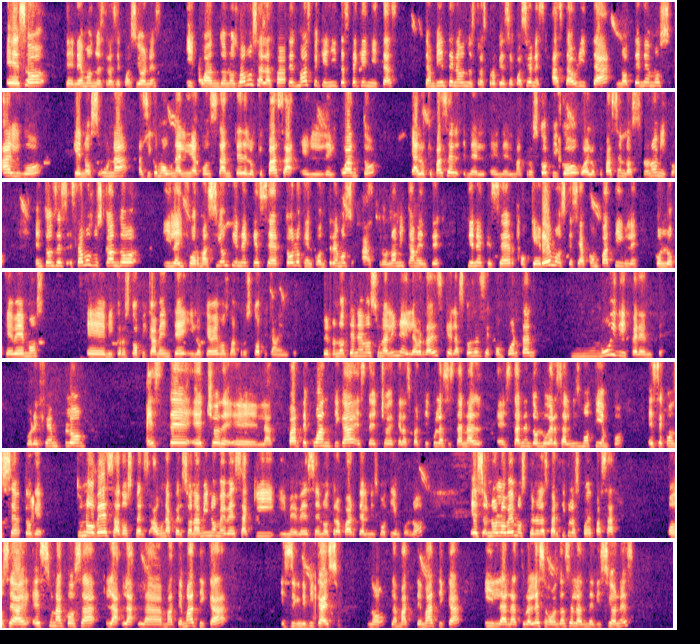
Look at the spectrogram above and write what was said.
eso tenemos nuestras ecuaciones. Y cuando nos vamos a las partes más pequeñitas, pequeñitas, también tenemos nuestras propias ecuaciones. Hasta ahorita no tenemos algo que nos una, así como una línea constante de lo que pasa en el cuanto a lo que pasa en el, en el macroscópico o a lo que pasa en lo astronómico. Entonces, estamos buscando y la información tiene que ser, todo lo que encontremos astronómicamente, tiene que ser o queremos que sea compatible con lo que vemos eh, microscópicamente y lo que vemos macroscópicamente. Pero no tenemos una línea y la verdad es que las cosas se comportan muy diferente. Por ejemplo, este hecho de eh, la parte cuántica, este hecho de que las partículas están, en dos lugares al mismo tiempo, ese concepto que tú no ves a, una persona, a mí no me ves aquí y me ves en otra parte al mismo tiempo, ¿no? Eso no lo vemos, pero en las partículas puede pasar. O sea, es una cosa, la, la, la matemática significa eso, ¿no? La matemática y la naturaleza, cuando hacen las mediciones,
